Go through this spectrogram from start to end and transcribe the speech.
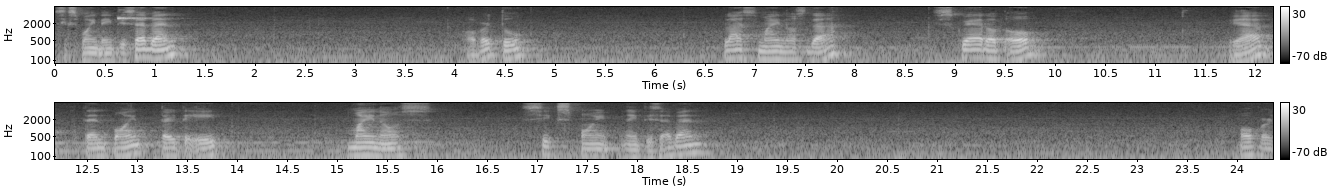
6.97 over 2 plus minus the square root of we have 10.38 minus 6.97 over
